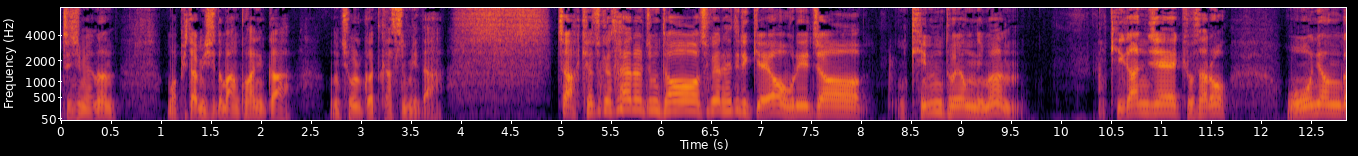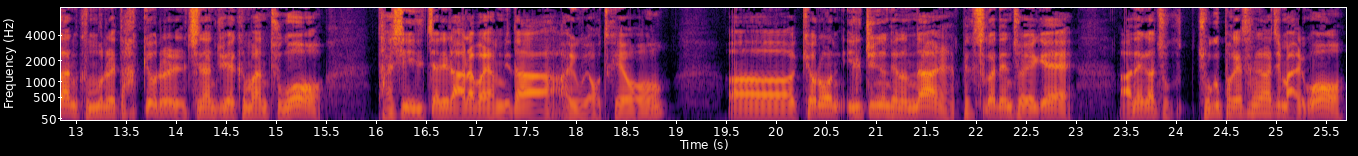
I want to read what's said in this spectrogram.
드시면은 뭐 비타민 C도 많고 하니까 음, 좋을 것 같습니다. 자, 계속해서 사연을 좀 더 소개를 해드릴게요. 우리 저 김도영님은 기간제 교사로 5년간 근무를 했던 학교를 지난주에 그만두고 다시 일자리를 알아봐야 합니다. 아이고야, 어떡해요. 어, 결혼 1주년 되는 날 백수가 된 저에게 아내가 조, 조급하게 생각하지 말고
